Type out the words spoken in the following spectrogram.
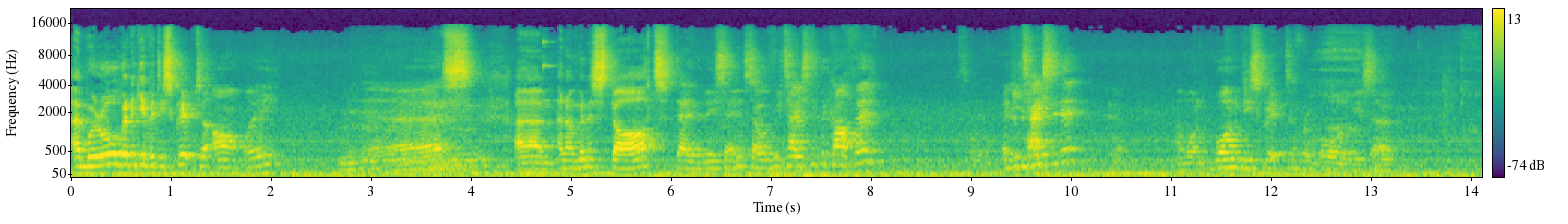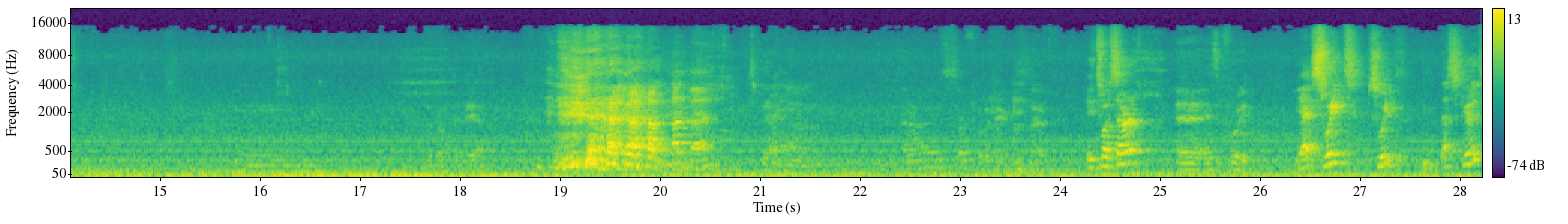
And we're all going to give a descriptor, aren't we? Mm-hmm. Yes. Um, and I'm going to start down this end. So have we tasted the coffee? Have you tasted it? Yeah. I want one descriptor from all of you, so. Not bad. Yeah. Uh, it's so fruity. It's what, sir? Uh, it's fruity. Yeah, sweet, sweet. That's good.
